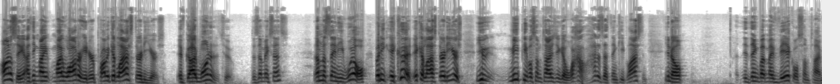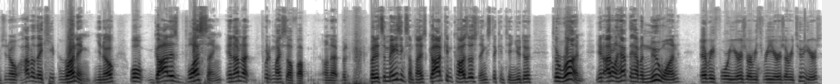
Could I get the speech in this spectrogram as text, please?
Honestly, I think my, my water heater probably could last 30 years if God wanted it to. Does that make sense? I'm not saying he will, but he, it could. It could last 30 years. You, meet people sometimes and you go, wow, how does that thing keep lasting? You know, you think about my vehicle sometimes, you know, how do they keep running, you know? Well, God is blessing, and I'm not putting myself up on that, but, but it's amazing sometimes. God can cause those things to continue to, to run. You know, I don't have to have a new one every four years or every three years, or every two years.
